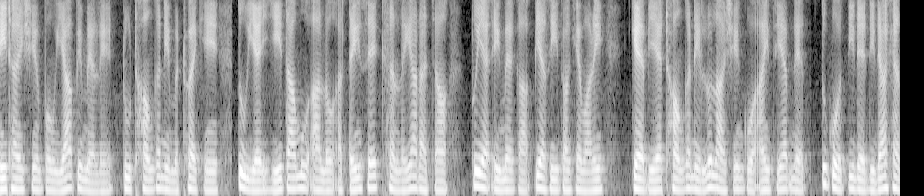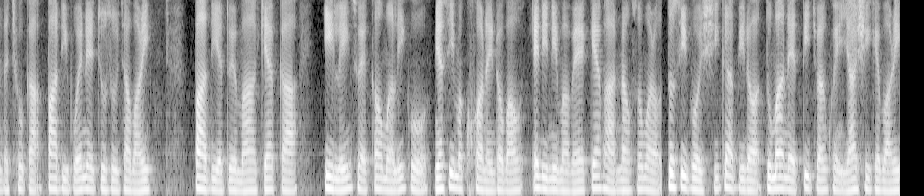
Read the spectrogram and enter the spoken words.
နေထိုင်ရှင်ပုံရပေမဲ့လည်းတူထောင်ကနေမထွက်ခင်သူ့ရဲ့ရေးသားမှုအလုံးအသိမ်းဆဲခံလိုက်ရတာကြောင့်သူ့ရဲ့အိမ်မက်ကပြက်စီးသွားခဲ့ပါတယ်ကက်ဘရဲ့ထောင်ကနေလွတ်လာခြင်းကို ICF နဲ့သူ့ကိုတည်တဲ့ဒီဒါခံတချို့ကပါတီပွဲနဲ့ကြိုးဆိုကြပါရီပါတီအတွင်းမှာ gap က အီလိန်ဆွဲကောက်မလေးကိုမျက်စိမခွာနိုင်တော့ပါဘူးအဲ့ဒီနေ့မှာပဲကက်ဟာနောက်ဆုံးမှာတော့သူစီကိုရှီကပ်ပြီးတော့သူမနဲ့တိကျွမ်းခွင့်ရရှိခဲ့ပါရီ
